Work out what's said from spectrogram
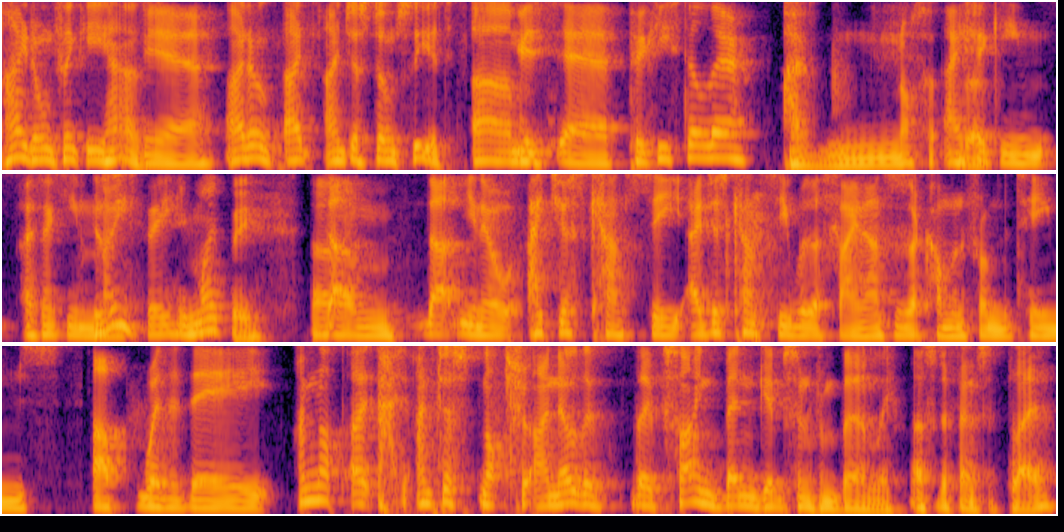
I don't think he has. Yeah. I don't, I, I just don't see it. Um, Is uh, Pukki still there? I have not. I think he. I think he might he? be. He might be. that, Um, that you know i just can't see i just can't see where the finances are coming from the teams up whether they I'm not. I, I'm just not sure. I know they've they've signed Ben Gibson from Burnley as a defensive player.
